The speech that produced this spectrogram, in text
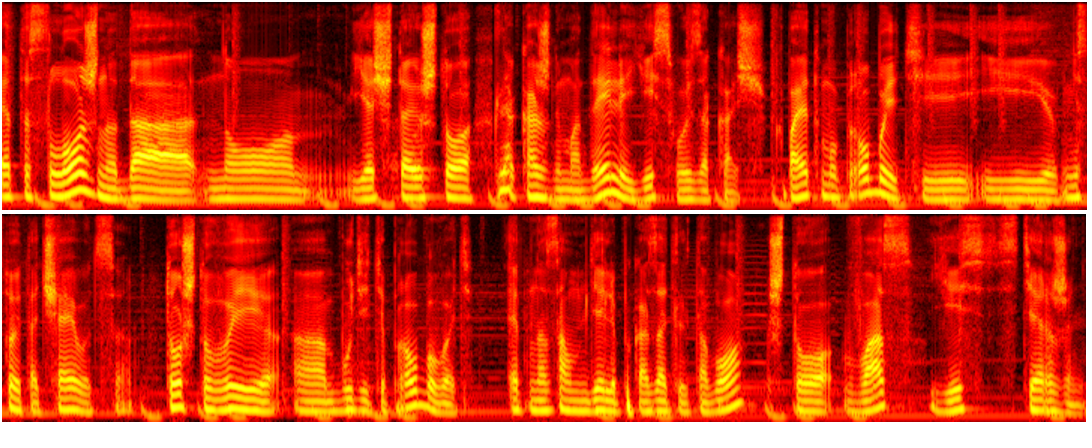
это сложно, да, но я считаю, что для каждой модели есть свой заказчик. Поэтому пробуйте и не стоит отчаиваться. То, что вы э, будете пробовать, это на самом деле показатель того, что у вас есть стержень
